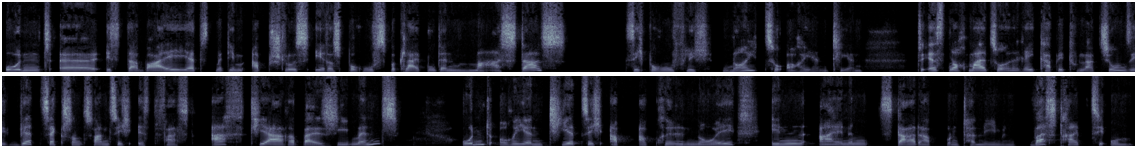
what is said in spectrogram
und äh, ist dabei jetzt mit dem Abschluss ihres berufsbegleitenden Masters sich beruflich neu zu orientieren. Zuerst nochmal zur Rekapitulation. Sie wird 26, ist fast acht Jahre bei Siemens und orientiert sich ab April neu in einem Startup-Unternehmen. Was treibt sie um?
